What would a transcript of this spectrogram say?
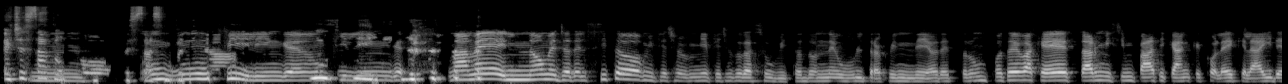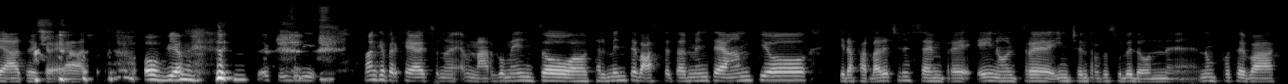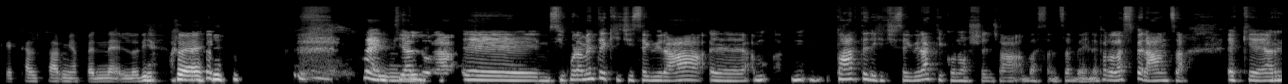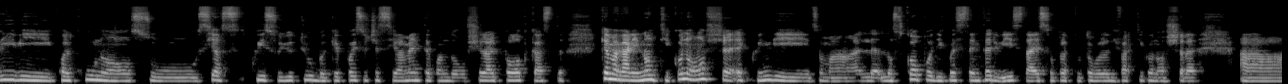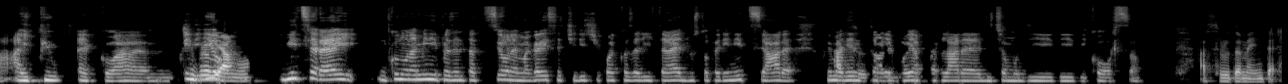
e c'è stato mm. un po' questa simpatia. Un, feeling, un feeling feeling. Ma a me il nome già del sito mi, piace, mi, è piaciuto da subito, Donne Ultra, quindi ho detto non poteva che starmi simpatica anche colei che l'ha ideato e creato, ovviamente. Quindi, anche perché è un argomento talmente vasto e talmente ampio che da parlare ce n'è sempre e inoltre incentrato sulle donne non poteva che calzarmi a pennello, direi. Senti, allora, eh, sicuramente chi ci seguirà, eh, parte di chi ci seguirà ti conosce già abbastanza bene, però la speranza è che arrivi qualcuno su, sia qui su YouTube che poi successivamente quando uscirà il podcast che magari non ti conosce e quindi insomma l- lo scopo di questa intervista è soprattutto quello di farti conoscere uh, ai più. Ecco, uh, ci proviamo. inizierei con una mini presentazione, magari se ci dici qualcosa di te, giusto per iniziare, prima di entrare poi a parlare, diciamo, di, di, di corsa. Assolutamente.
